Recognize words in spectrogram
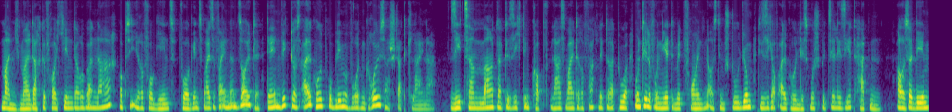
Manchmal dachte Frau Chin darüber nach, ob sie ihre Vorgehens Vorgehensweise verändern sollte, denn Viktors Alkoholprobleme wurden größer statt kleiner. Sie zermarterte sich den Kopf, las weitere Fachliteratur und telefonierte mit Freunden aus dem Studium, die sich auf Alkoholismus spezialisiert hatten. Außerdem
